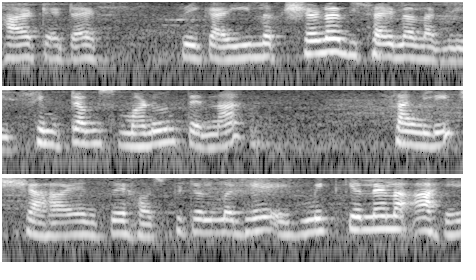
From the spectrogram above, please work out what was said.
हार्ट अटॅकचे काही लक्षणं दिसायला लागली सिमटम्स म्हणून त्यांना सांगलीत शहा यांचे हॉस्पिटलमध्ये ॲडमिट केलेलं आहे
